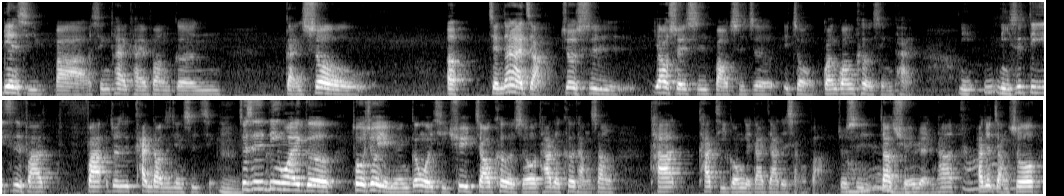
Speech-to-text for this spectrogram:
练习把心态开放跟感受，呃，简单来讲，就是要随时保持着一种观光客心态。你你是第一次发发，就是看到这件事情，嗯这是另外一个脱口秀演员跟我一起去教课的时候，他的课堂上，他他提供给大家的想法，就是叫学人，他他就讲说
